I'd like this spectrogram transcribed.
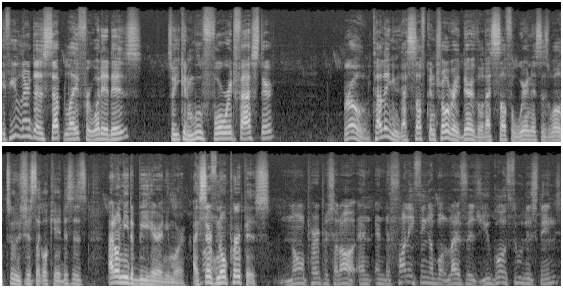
If you learn to accept life for what it is, so you can move forward faster, bro. I'm telling you, that's self control right there, though. That's self awareness as well too. It's just like, okay, this is. I don't need to be here anymore. I serve No. no purpose. no purpose at all. And and the funny thing about life is you go through these things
